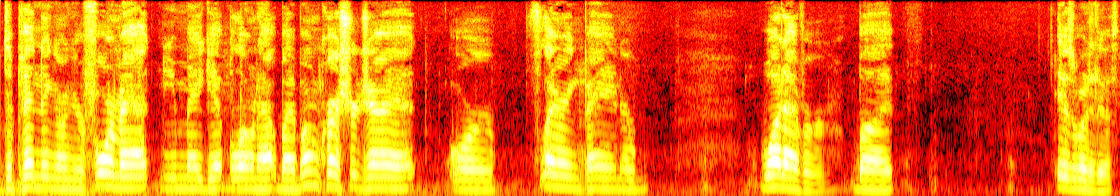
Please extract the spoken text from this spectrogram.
depending on your format, you may get blown out by Bonecrusher Giant or Flaring Pain or whatever, but is what it is.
